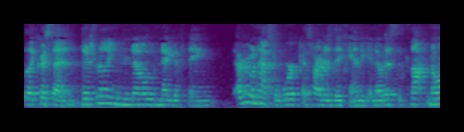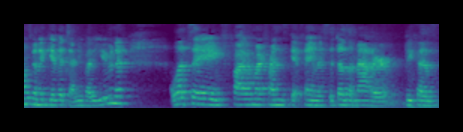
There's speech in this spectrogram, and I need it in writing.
like Chris said, there's really no negative thing. Everyone has to work as hard as they can to get noticed. It's not no one's going to give it to anybody, even if let's say five of my friends get famous, it doesn't matter because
